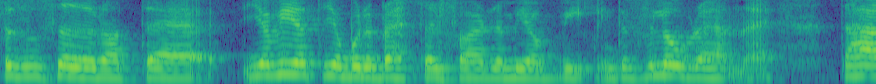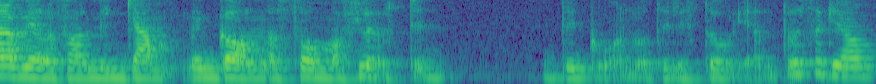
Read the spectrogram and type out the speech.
Sen så säger hon att eh, jag vet att jag borde berätta det för henne men jag vill inte förlora henne. Det här var i alla fall min, gam- min galna sommarflört. Det går nog till historien. Puss och kram.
